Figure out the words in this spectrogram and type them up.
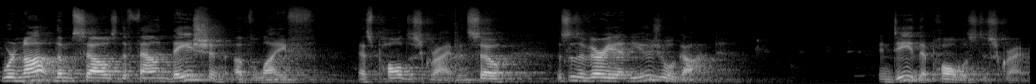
were not themselves the foundation of life, as Paul described. And so, this is a very unusual God, indeed, that Paul was describing.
